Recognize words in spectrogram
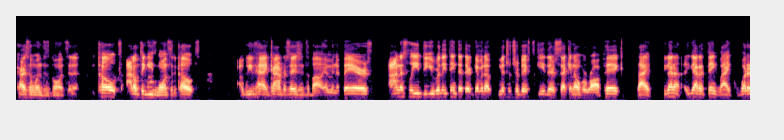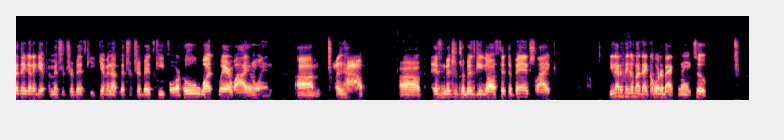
Carson Wentz is going to the Colts. I don't think he's going to the Colts. We've had conversations about him and the Bears. Honestly, do you really think that they're giving up Mitchell Trubisky, their second overall pick? Like, you gotta you gotta think like, what are they gonna get for Mitchell Trubisky? Giving up Mitchell Trubisky for who, what, where, why, and when, um, and how? Uh, is Mitchell Trubisky gonna sit the bench? Like, you got to think about that quarterback room too.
